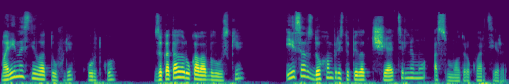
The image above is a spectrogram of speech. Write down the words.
Марина сняла туфли, куртку, закатала рукава блузки и со вздохом приступила к тщательному осмотру квартиры.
